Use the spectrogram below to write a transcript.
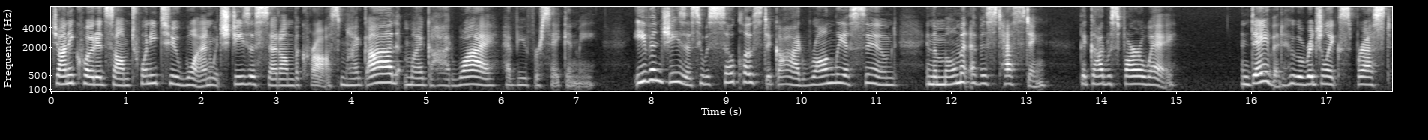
Johnny quoted Psalm 22 1, which Jesus said on the cross My God, my God, why have you forsaken me? Even Jesus, who was so close to God, wrongly assumed in the moment of his testing that God was far away. And David, who originally expressed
